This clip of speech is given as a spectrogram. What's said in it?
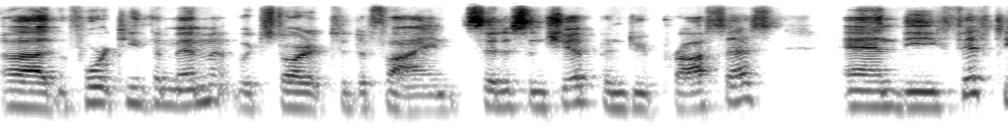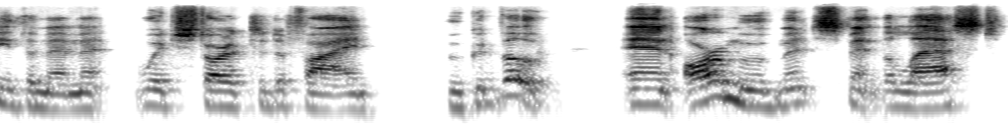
Uh, the 14th Amendment, which started to define citizenship and due process, and the 15th Amendment, which started to define who could vote. And our movement spent the last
